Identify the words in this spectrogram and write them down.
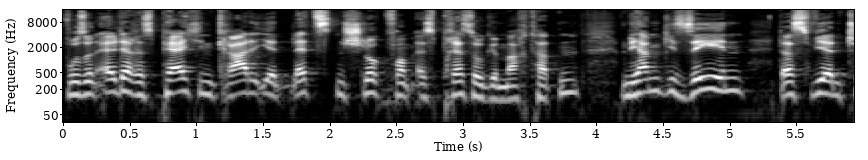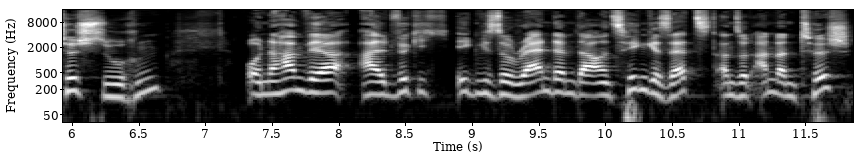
wo so ein älteres Pärchen gerade ihren letzten Schluck vom Espresso gemacht hatten. Und die haben gesehen, dass wir einen Tisch suchen. Und dann haben wir halt wirklich irgendwie so random da uns hingesetzt an so einen anderen Tisch.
